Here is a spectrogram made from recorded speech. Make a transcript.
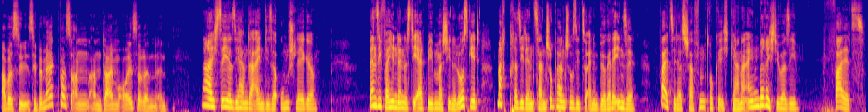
Aber sie, sie bemerkt was an, an deinem Äußeren. Ah, ich sehe, Sie haben da einen dieser Umschläge. Wenn Sie verhindern, dass die Erdbebenmaschine losgeht, macht Präsident Sancho Pancho Sie zu einem Bürger der Insel. Falls Sie das schaffen, drucke ich gerne einen Bericht über Sie. Falls.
